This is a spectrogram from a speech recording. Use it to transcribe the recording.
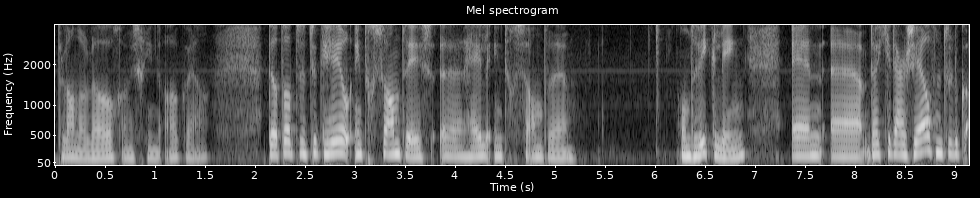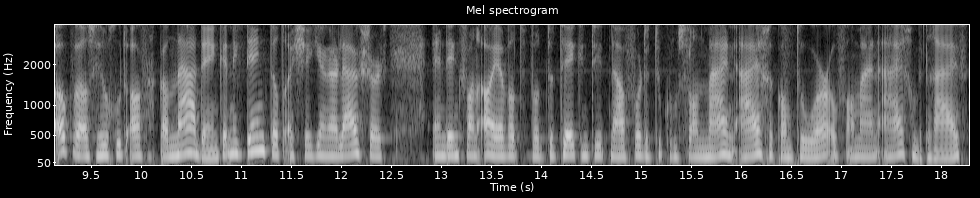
planologen misschien ook wel. Dat dat natuurlijk heel interessant is. Een hele interessante ontwikkeling. En uh, dat je daar zelf natuurlijk ook wel eens heel goed over kan nadenken. En ik denk dat als je hier naar luistert en denkt van, oh ja, wat, wat betekent dit nou voor de toekomst van mijn eigen kantoor of van mijn eigen bedrijf?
